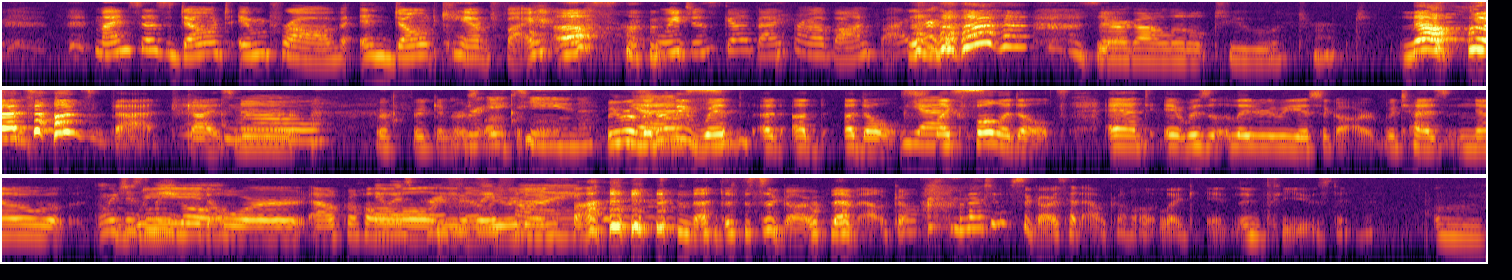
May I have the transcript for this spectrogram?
Mine says don't improv and don't campfire. oh. we just got back from a bonfire. Sarah got a little too turned. No, that sounds bad, guys. no. We're we're freaking responsible. We're responsible. 18. We were literally with a, a, adults, like full adults, and it was literally a cigar, which has no Which is weed legal. or alcohol. It was you know, perfectly we were doing fine. fine. Not that a cigar would have alcohol. Imagine if cigars had alcohol like in, infused in them.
